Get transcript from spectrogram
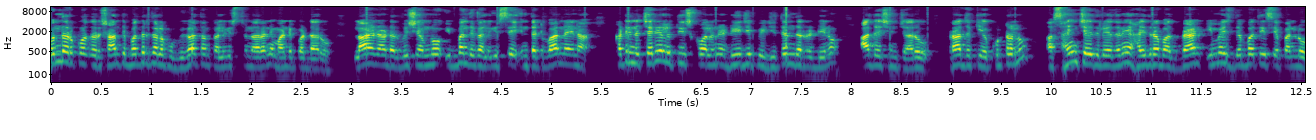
కొందరు కొందరు శాంతి భద్రతలకు విఘాతం కలిగిస్తున్నారని మండిపడ్డారు. లా అండ్ ఆర్డర్ విషయంలో ఇబ్బంది కలిగిస్తే ఇంతటి వారినైనా కఠిన చర్యలు తీసుకోవాలని డీజీపీ జితేందర్ రెడ్డిను ఆదేశించారు. రాజకీయ కుట్రలు అసహించేది లేదని హైదరాబాద్ బ్రాండ్ ఇమేజ్ దెబ్బతీసే పనిలో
